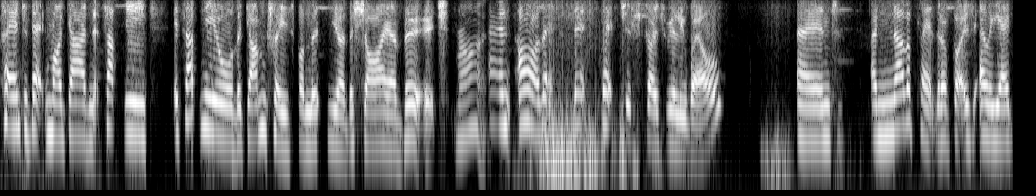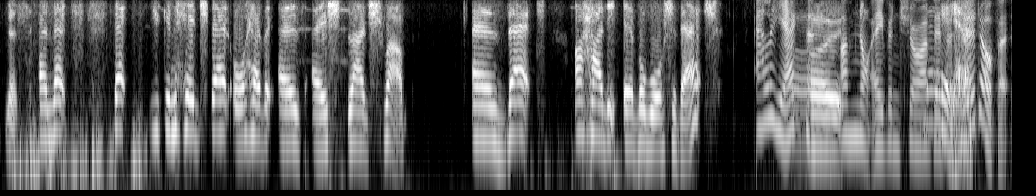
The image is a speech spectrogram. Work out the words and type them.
planted that in my garden. It's up the, it's up near all the gum trees from the, you know, the Shire birch. Right. And oh, that that that just goes really well. And another plant that I've got is Elaeagnus, and that's that you can hedge that or have it as a sh- large shrub, and that I hardly ever water that. Elaeagnus. I'm not even sure I've ever heard of it.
